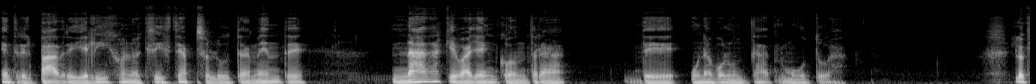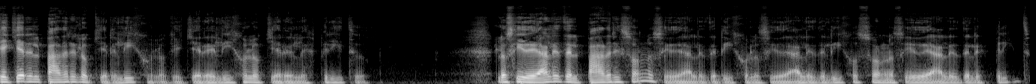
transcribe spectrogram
Entre el Padre y el Hijo no existe absolutamente nada que vaya en contra de una voluntad mutua. Lo que quiere el Padre lo quiere el Hijo, lo que quiere el Hijo lo quiere el Espíritu. Los ideales del Padre son los ideales del Hijo, los ideales del Hijo son los ideales del Espíritu.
